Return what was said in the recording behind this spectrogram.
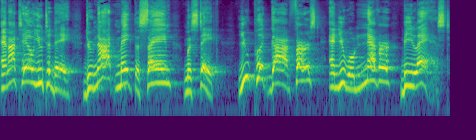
And I tell you today, do not make the same mistake. You put God first and you will never be last.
